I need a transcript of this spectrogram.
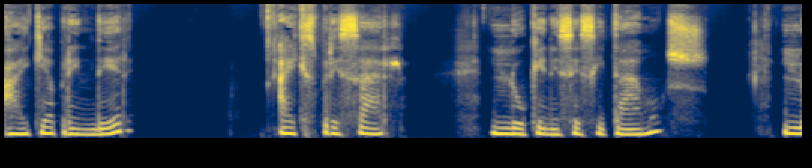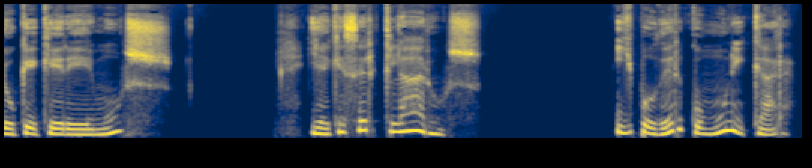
hay que aprender a expresar lo que necesitamos, lo que queremos, y hay que ser claros y poder comunicar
